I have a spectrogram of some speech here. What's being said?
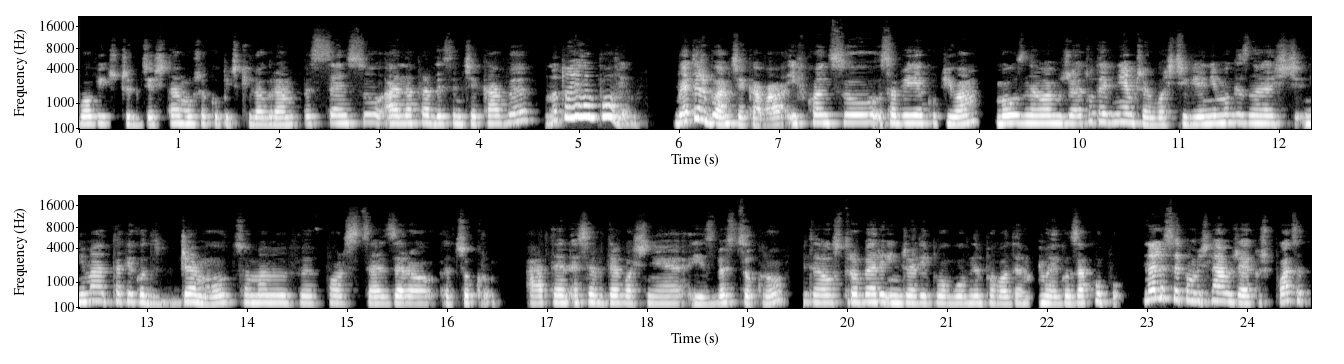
Łowicz czy gdzieś tam, muszę kupić kilogram bez sensu, ale naprawdę jestem ciekawy, no to ja Wam powiem. Bo ja też byłam ciekawa i w końcu sobie je kupiłam, bo uznałam, że tutaj w Niemczech właściwie nie mogę znaleźć, nie ma takiego dżemu, co mamy w Polsce, zero cukru. A ten SFD właśnie jest bez cukru. To strawberry in jelly było głównym powodem mojego zakupu. No ale sobie pomyślałam, że jak już płacę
